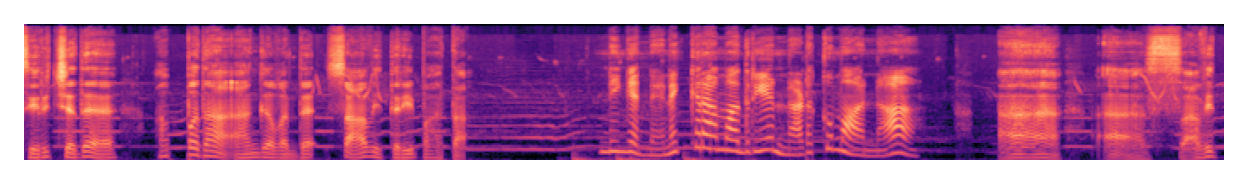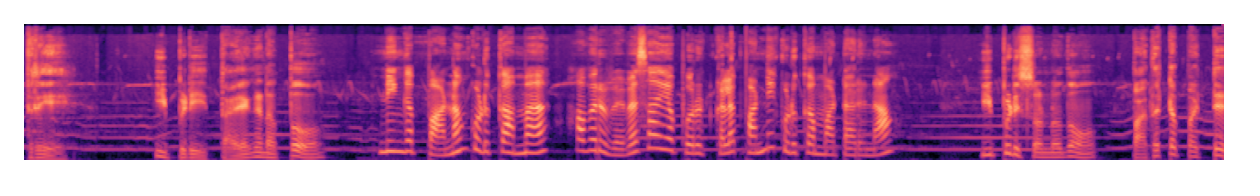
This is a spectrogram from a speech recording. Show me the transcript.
சிரிச்சத அப்பதான் அங்க வந்த சாவித்திரி பார்த்தா. நீங்க நினைக்கிற மாதிரியே நடக்குமா அண்ணா? ஆ ஆ, சாவித்ரி இப்படி தயங்கினப்போ நீங்க பணம் கொடுக்காம அவர் விவசாய பொருட்களை பண்ணி கொடுக்க மாட்டாருனா இப்படி சொன்னதும் பதட்டப்பட்டு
